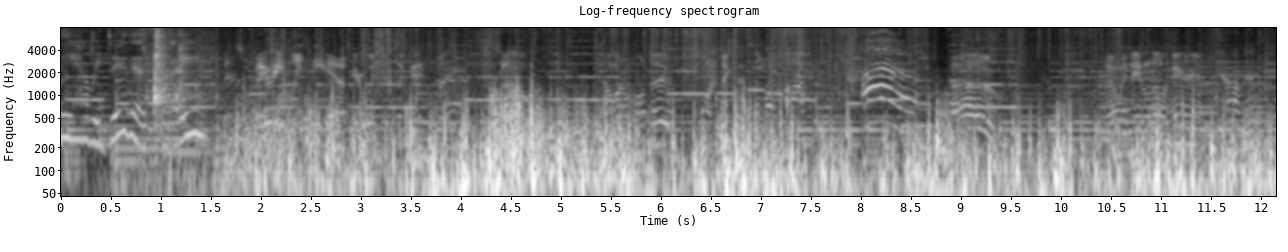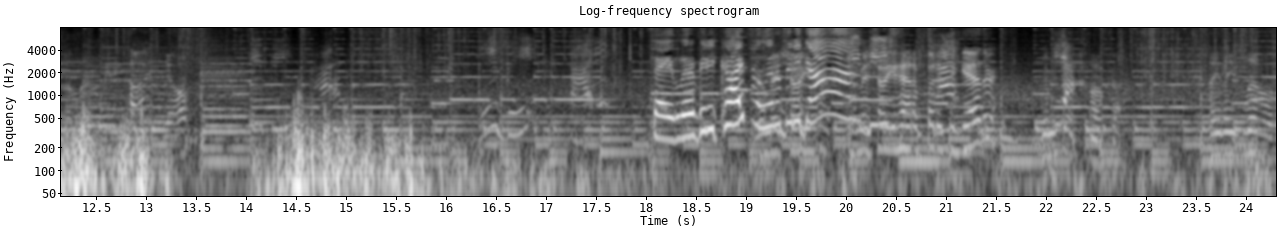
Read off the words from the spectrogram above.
See how we do this, buddy? It's very windy out here, which is a good thing. Say little bitty kite for little bitty you- guy. Let me show you how to put it together. Let me show- Yeah. Okay. See these little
